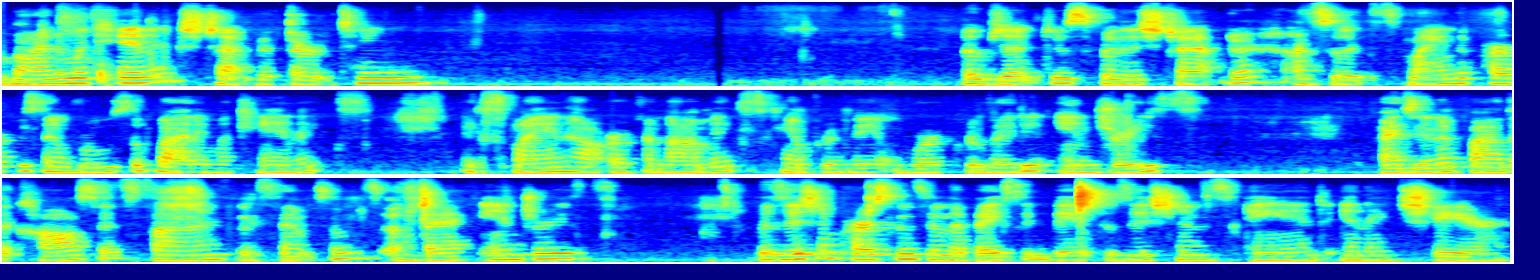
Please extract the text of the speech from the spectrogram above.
Body Mechanics, Chapter 13. Objectives for this chapter are to explain the purpose and rules of body mechanics, explain how ergonomics can prevent work-related injuries, identify the causes, signs, and symptoms of back injuries, position persons in the basic bed positions and in a chair.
